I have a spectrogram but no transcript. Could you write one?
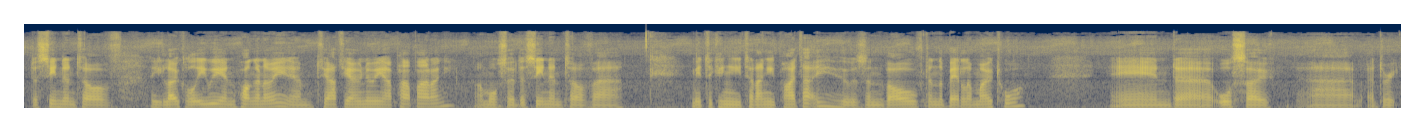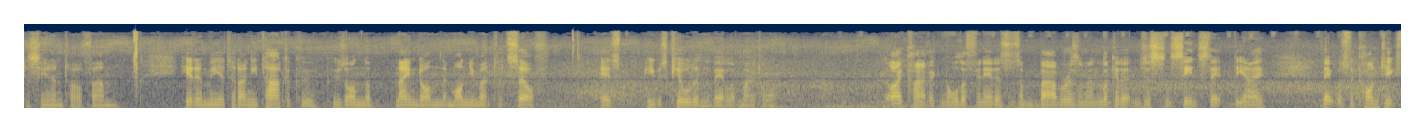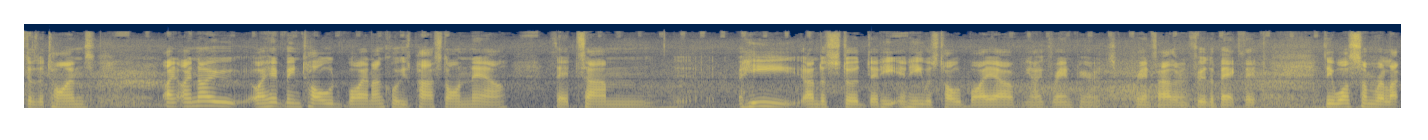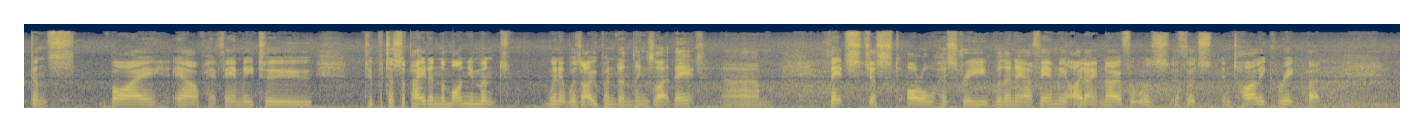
descendant of the local iwi in Whanganui, um, Te Atihaunui a Paparangi. I'm also a descendant of uh, Me Te Kingi Tarangi Paitai, who was involved in the Battle of Moutoa, and uh, also uh, a direct descendant of um, Heremia Tarangi Takaku, who's on the, named on the monument itself as he was killed in the Battle of Moutoa. I kind of ignore the fanaticism and barbarism and look at it and just sense that, you know, that was the context of the times. I, I know I have been told by an uncle who's passed on now that um, he understood that he, and he was told by our, you know, grandparents, grandfather and further back that there was some reluctance by our family to to participate in the monument when it was opened and things like that. Um, that's just oral history within our family. I don't know if it was if it's entirely correct, but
